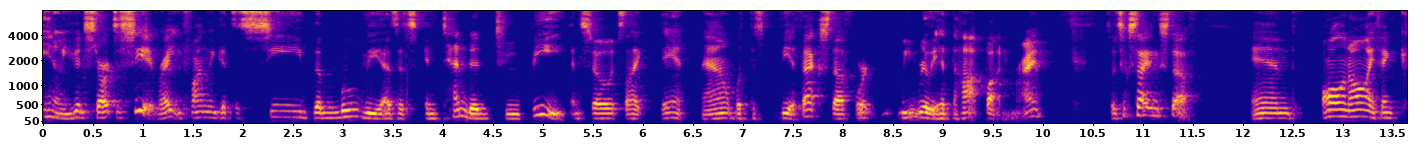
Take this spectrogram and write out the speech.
you know, you can start to see it, right? You finally get to see the movie as it's intended to be. And so it's like, damn, now with this VFX stuff, we're, we really hit the hot button, right? So it's exciting stuff. And all in all, I think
